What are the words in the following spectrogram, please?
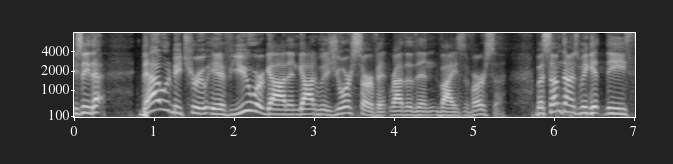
You see, that, that would be true if you were God and God was your servant rather than vice versa. But sometimes we get these,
